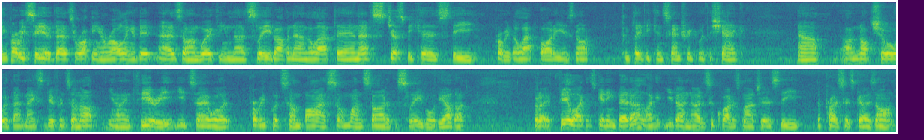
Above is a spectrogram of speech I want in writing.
You probably see that that's rocking and rolling a bit as I'm working the sleeve up and down the lap there and that's just because the probably the lap body is not completely concentric with the shank. Now I'm not sure whether that makes a difference or not. You know in theory you'd say well it probably puts some bias on one side of the sleeve or the other but I feel like it's getting better like you don't notice it quite as much as the, the process goes on.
